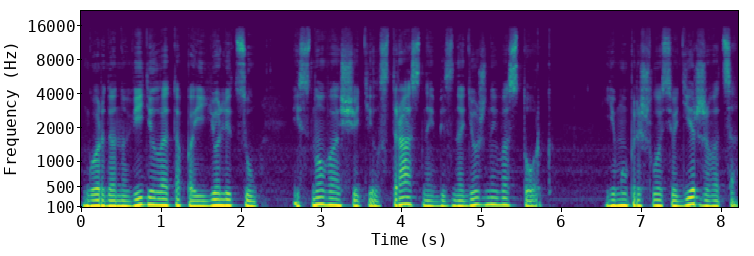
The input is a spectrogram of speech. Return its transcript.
Гордон увидел это по ее лицу и снова ощутил страстный, безнадежный восторг. Ему пришлось удерживаться,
